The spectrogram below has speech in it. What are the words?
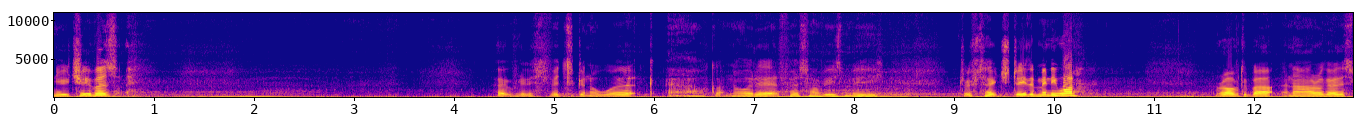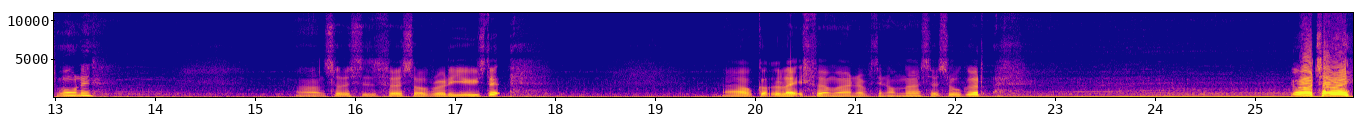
YouTubers. Hopefully this vid's gonna work. Uh, I've got no idea. First time I've used me Drift HD, the mini one. Arrived about an hour ago this morning. And so this is the first I've really used it. Uh, I've got the latest firmware and everything on there, so it's all good. You Terry?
